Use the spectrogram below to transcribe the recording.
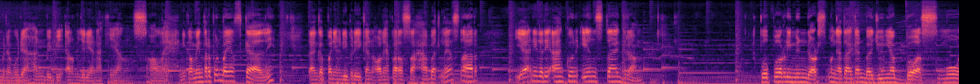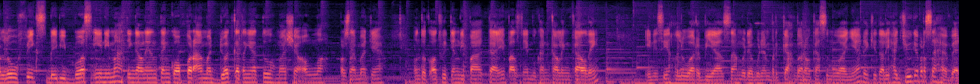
Mudah-mudahan BBL menjadi anak yang soleh. Ini komentar pun banyak sekali. Tanggapan yang diberikan oleh para sahabat Leslar yakni dari akun Instagram Pupur Rimindors mengatakan bajunya bos. Mulu fix baby boss ini mah tinggal nenteng koper sama dot katanya tuh. Masya Allah persahabat ya. Untuk outfit yang dipakai pastinya bukan kaleng-kaleng. Ini sih luar biasa mudah-mudahan berkah barokah semuanya. Dan kita lihat juga persahabat.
